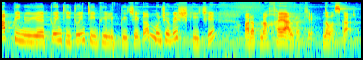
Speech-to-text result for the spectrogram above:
हैप्पी न्यू ईयर 2020 भी लिख दीजिएगा। मुझे विश कीजिए और अपना ख्याल रखिए। नमस्कार।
